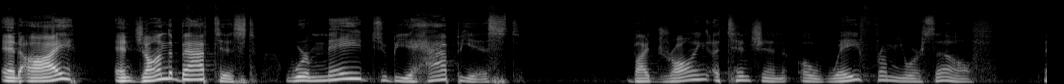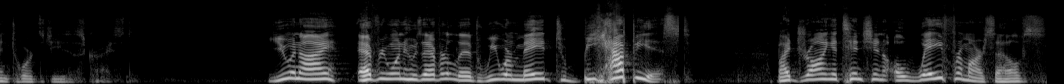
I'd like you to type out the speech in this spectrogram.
and I and John the Baptist were made to be happiest by drawing attention away from yourself and towards Jesus Christ. You and I, everyone who's ever lived, we were made to be happiest by drawing attention away from ourselves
